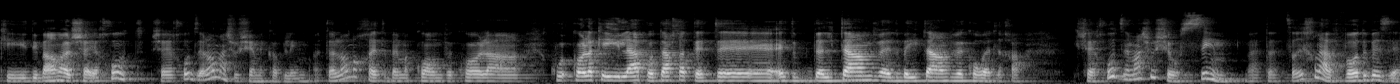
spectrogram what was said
כי דיברנו על שייכות, שייכות זה לא משהו שמקבלים. אתה לא נוחת במקום וכל ה, הקהילה פותחת את, אה, את דלתם ואת ביתם וקוראת לך. שייכות זה משהו שעושים, ואתה צריך לעבוד בזה.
